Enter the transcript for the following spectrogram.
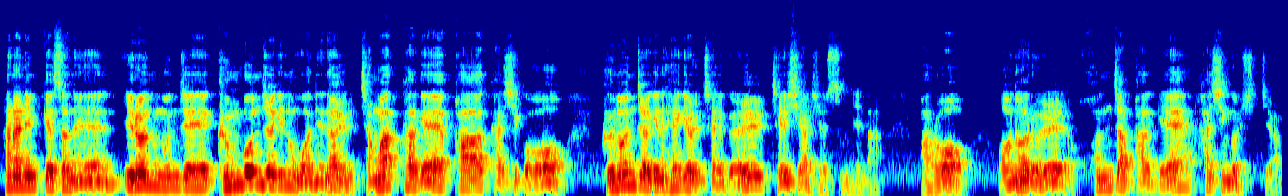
하나님께서는 이런 문제의 근본적인 원인을 정확하게 파악하시고 근원적인 해결책을 제시하셨습니다. 바로 언어를 혼잡하게 하신 것이죠.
